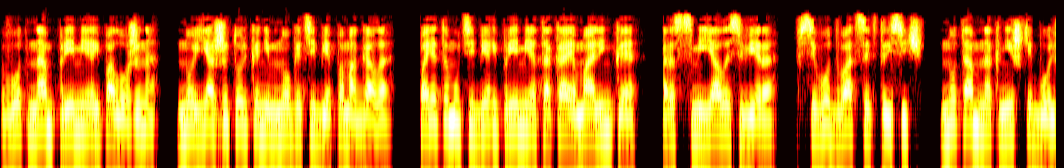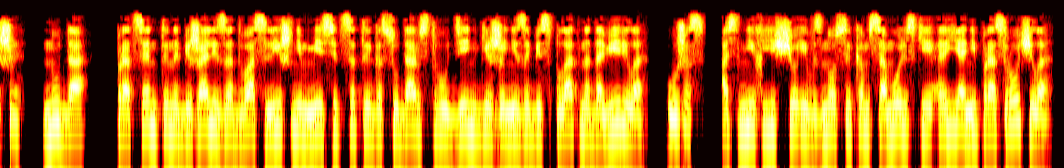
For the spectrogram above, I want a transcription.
вот нам премия и положена. Но я же только немного тебе помогала, Поэтому тебе и премия такая маленькая, рассмеялась Вера. Всего 20 тысяч, но там на книжке больше. Ну да, проценты набежали за два с лишним месяца ты государству деньги же не за бесплатно доверила, ужас. А с них еще и взносы комсомольские а я не просрочила,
